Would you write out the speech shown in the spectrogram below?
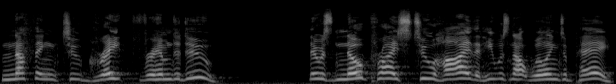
nothing too great for him to do. There was no price too high that he was not willing to pay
